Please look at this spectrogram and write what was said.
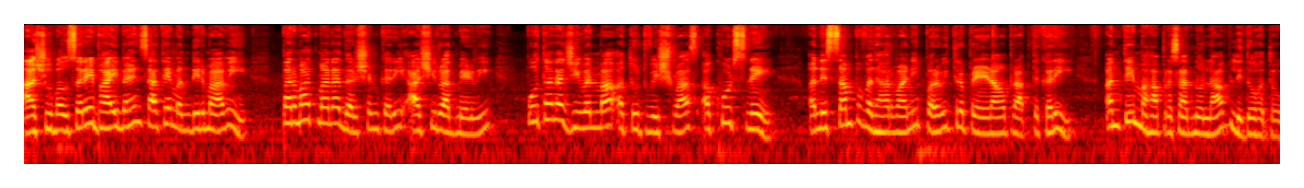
આ શુભ અવસરે ભાઈ બહેન સાથે મંદિરમાં આવી પરમાત્માના દર્શન કરી આશીર્વાદ મેળવી પોતાના જીવનમાં અતૂટ વિશ્વાસ, અખૂટ સ્નેહ અને સંપ વધારવાની પવિત્ર પ્રેરણાઓ પ્રાપ્ત કરી અંતે મહાપ્રસાદનો લાભ લીધો હતો.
